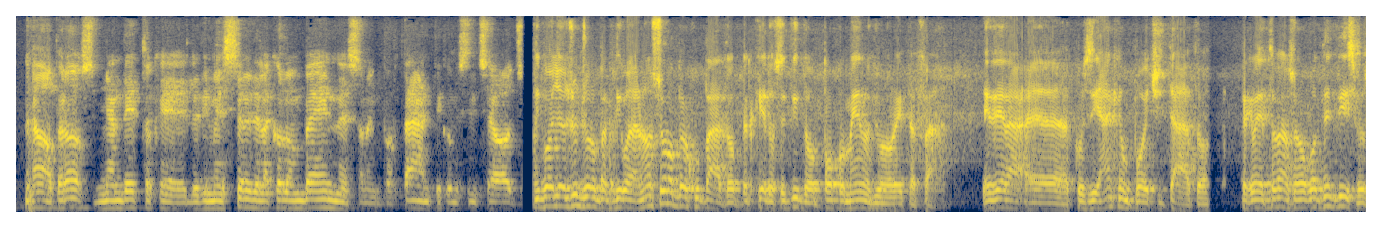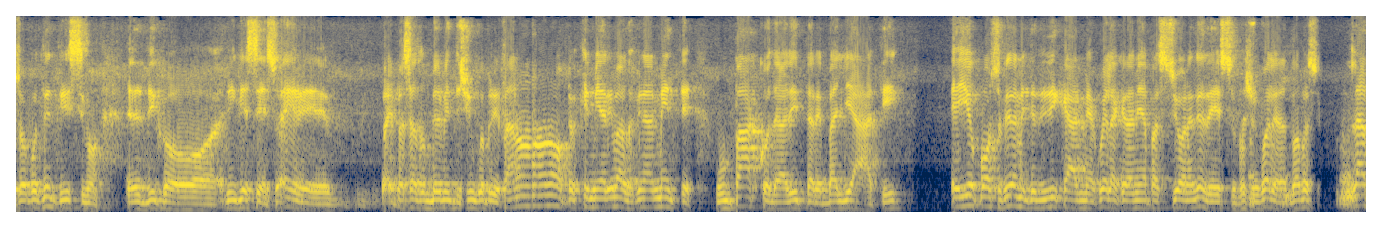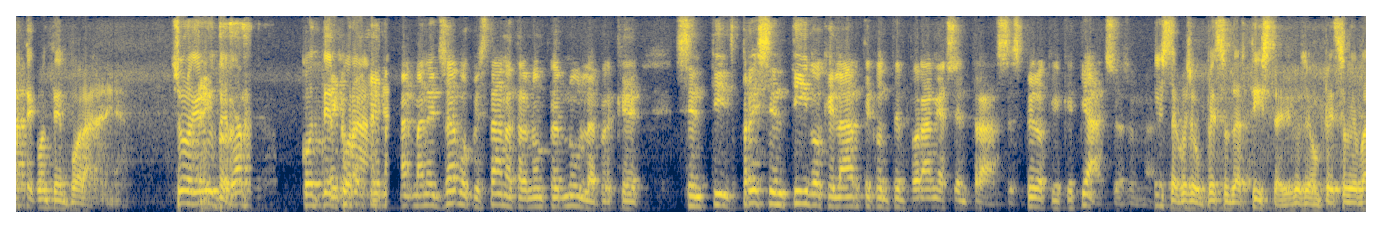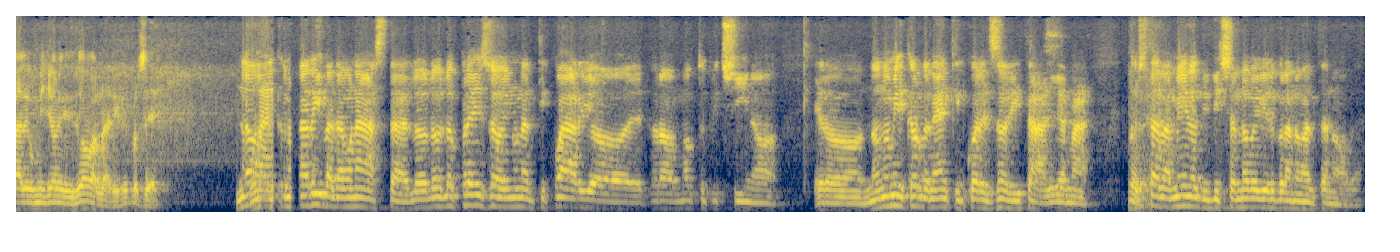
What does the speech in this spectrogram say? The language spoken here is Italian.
No, però mi hanno detto che le dimensioni della Colomben sono importanti, come si dice oggi. Ti voglio aggiungere un particolare, non sono preoccupato perché l'ho sentito poco meno di un'oretta fa ed era eh, così anche un po' eccitato perché mi ha detto no, sono contentissimo, sono contentissimo, eh, dico in che senso? Eh, hai passato un bel 25 aprile, fa no no no perché mi è arrivato finalmente un pacco della ditta Rebagliati e io posso finalmente dedicarmi a quella che è la mia passione di adesso, faccio qual è la tua passione? L'arte contemporanea. Solo che Ecco. ecco, l'arte contemporanea Ecco maneggiavo quest'anatra non per nulla, perché senti- presentivo che l'arte contemporanea c'entrasse. Spero che, che piaccia. Insomma. questa cos'è un pezzo d'artista, che cos'è? Un pezzo che vale un milione di dollari, che cos'è? No, ecco, non arriva da un'asta, l'ho preso in un antiquario, eh, però molto piccino. Ero- non, non mi ricordo neanche in quale zona d'Italia, ma costava meno di 19,99.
